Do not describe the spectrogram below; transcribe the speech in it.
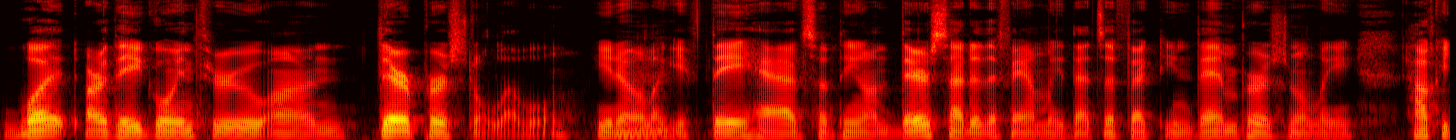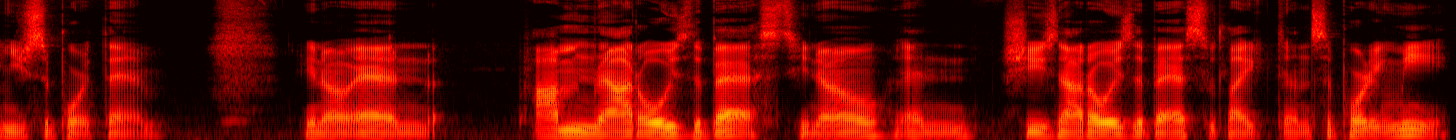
what are they going through on their personal level? You know, Mhm. like if they have something on their side of the family that's affecting them personally, how can you support them? You know, and I'm not always the best, you know, and she's not always the best like on supporting me.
